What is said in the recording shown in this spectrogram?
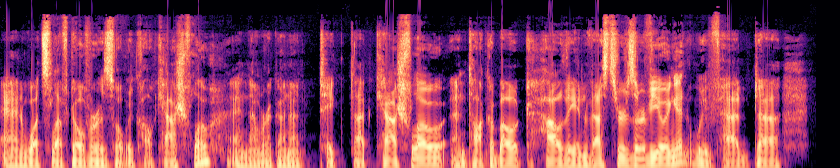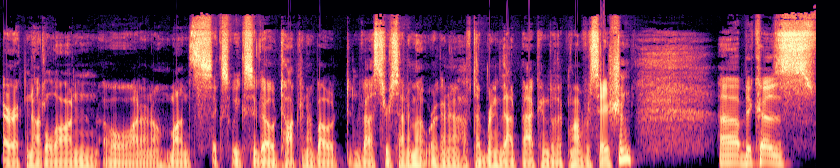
And what's left over is what we call cash flow. And then we're going to take that cash flow and talk about how the investors are viewing it. We've had uh, Eric Nuttall on, oh, I don't know, months, six weeks ago, talking about investor sentiment. We're going to have to bring that back into the conversation uh, because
